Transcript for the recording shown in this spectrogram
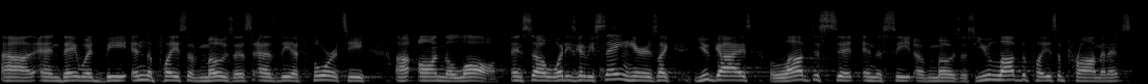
uh, and they would be in the place of Moses as the authority uh, on the law. And so, what he's going to be saying here is like, you guys love to sit in the seat of Moses. You love the place of prominence.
